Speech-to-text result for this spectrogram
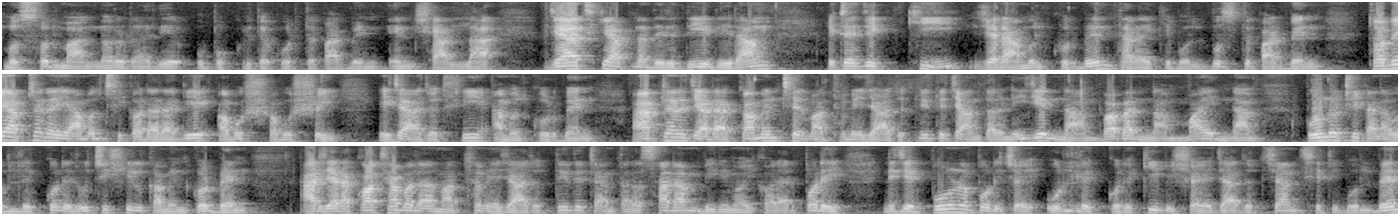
মুসলমান নরনারীদের উপকৃত করতে পারবেন ইনশাল্লাহ যে আজকে আপনাদের দিয়ে দিলাম এটা যে কি যারা আমল করবেন, তারাই কেবল বুঝতে পারবেন। তবে আপনারা এই আমলটি করার আগে অবশ্য অবশ্যই এই জাহাজত নিয়ে আমল করবেন। আপনারা যারা কমেন্টের মাধ্যমে জাহাজত নিতে চান, তারা নিজের নাম, বাবার নাম, মায়ের নাম, পূর্ণ ঠিকানা উল্লেখ করে রুচিশীল কমেন্ট করবেন। আর যারা কথা বলার মাধ্যমে জাহাজত নিতে চান, তারা সালাম বিনিময় করার পরে নিজের পূর্ণ পরিচয় উল্লেখ করে কি বিষয়ে জাহাজত চান সেটি বলবেন।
